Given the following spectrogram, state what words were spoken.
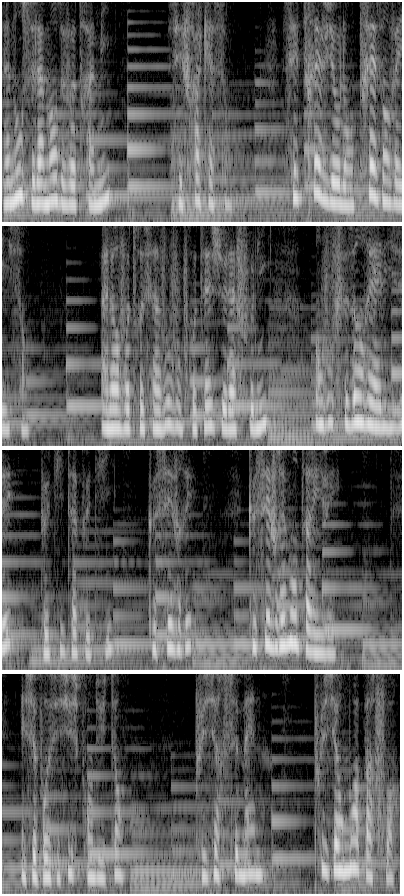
L'annonce de la mort de votre ami, c'est fracassant. C'est très violent, très envahissant. Alors votre cerveau vous protège de la folie en vous faisant réaliser petit à petit que c'est vrai, que c'est vraiment arrivé. Et ce processus prend du temps, plusieurs semaines, plusieurs mois parfois.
